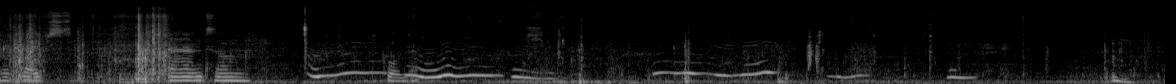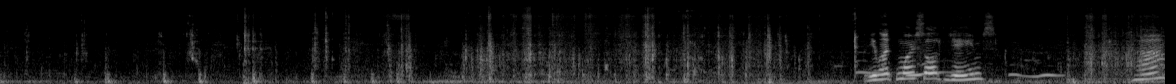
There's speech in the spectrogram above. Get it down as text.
Wet wipes and some cold. You want more salt, James? Huh?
